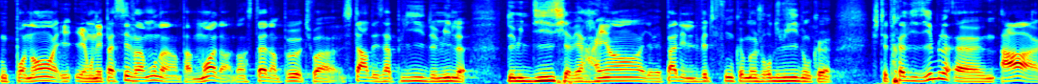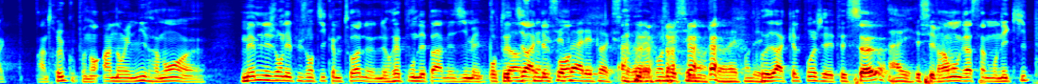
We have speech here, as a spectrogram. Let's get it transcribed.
Donc pendant et, on est passé vraiment d'un, enfin moi, d'un, stade un peu, tu vois, star des applis 2000, 2010, il y avait rien, il y avait pas les levées de fonds comme aujourd'hui, donc j'étais très visible, à un truc où pendant un an et demi vraiment, euh, même les gens les plus gentils comme toi ne, ne répondaient pas à mes emails pour te Non, dire à quel point. pas à l'époque. Répondu sinon. Je répondu. Pour dire à quel point j'ai été seul. Ah oui. Et c'est vraiment grâce à mon équipe,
